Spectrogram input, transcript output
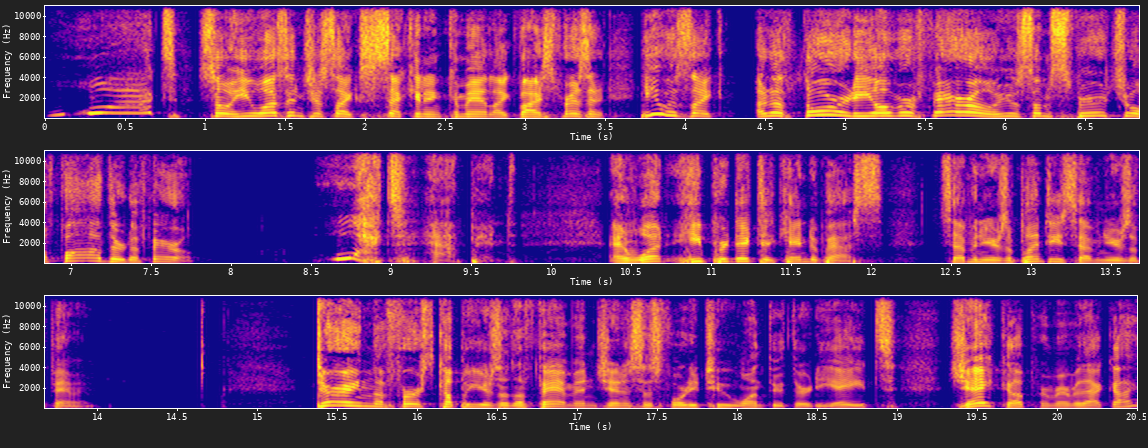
What? So he wasn't just like second in command, like vice president. He was like an authority over Pharaoh. He was some spiritual father to Pharaoh. What happened? And what he predicted came to pass seven years of plenty, seven years of famine. During the first couple years of the famine, Genesis 42, 1 through 38, Jacob, remember that guy?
